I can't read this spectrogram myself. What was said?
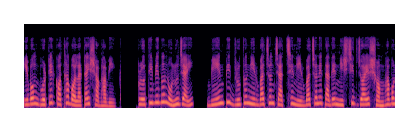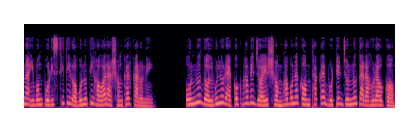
এবং ভোটের কথা বলাটাই স্বাভাবিক। প্রতিবেদন অনুযায়ী, বিএনপি দ্রুত নির্বাচন চাচ্ছে নির্বাচনে তাদের নিশ্চিত জয়ের সম্ভাবনা এবং পরিস্থিতির অবনতি হওয়ার আশঙ্কার কারণে। অন্য দলগুলোর এককভাবে জয়ের সম্ভাবনা কম থাকায় ভোটের জন্য তাড়াহুড়াও কম।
